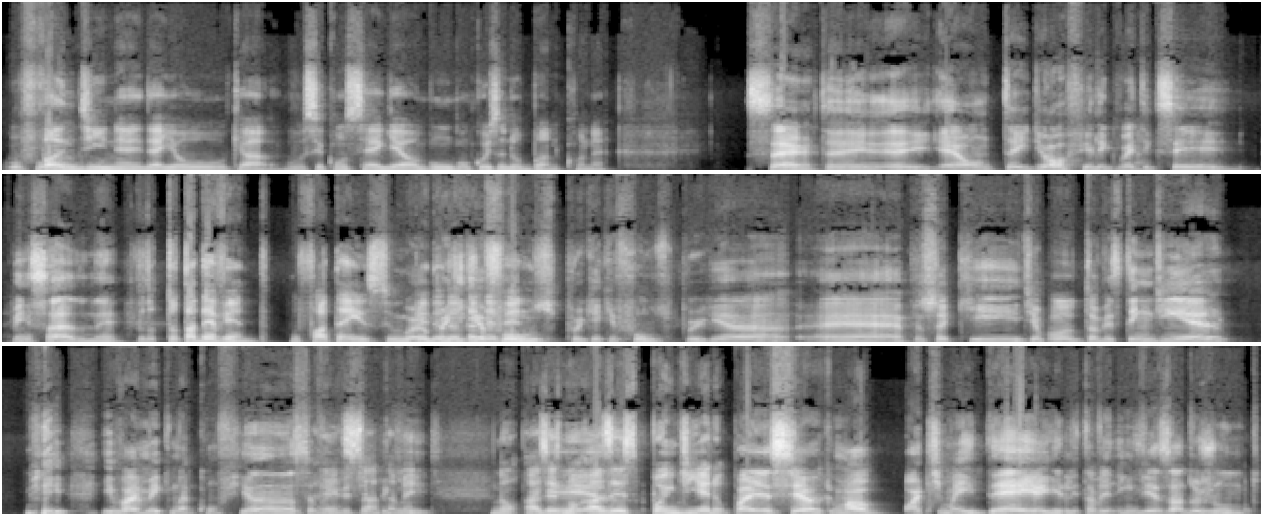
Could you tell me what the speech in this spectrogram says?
o funding, né? Daí o que você consegue alguma coisa no banco, né? Certo, é, é, é um trade-off ele que vai ter que ser pensado, né? Tu, tu tá devendo, o fato é isso, o empreendedor Por que, tá que é devendo. Fuso? Por que que é fuso? Porque a, é, a pessoa que, tipo, talvez tem dinheiro e, e vai meio que na confiança, vai é, Exatamente. Não, às, vezes, não, às vezes põe dinheiro... Pareceu que uma ótima ideia e ele tava enviesado junto.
